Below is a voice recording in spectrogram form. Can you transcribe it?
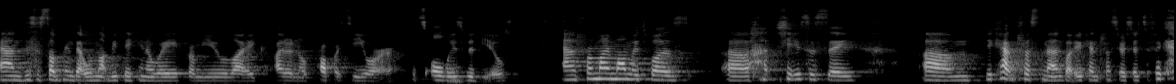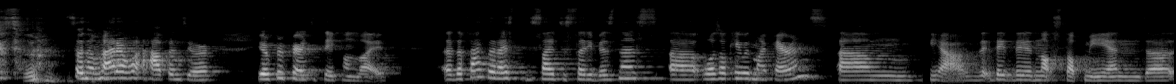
And this is something that will not be taken away from you, like, I don't know, property or it's always with you. And for my mom, it was, uh, she used to say, um, you can't trust men, but you can trust your certificate. so no matter what happens, you're, you're prepared to take on life. Uh, the fact that I decided to study business uh, was okay with my parents. Um, yeah, they, they, they, did not stop me, and uh,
